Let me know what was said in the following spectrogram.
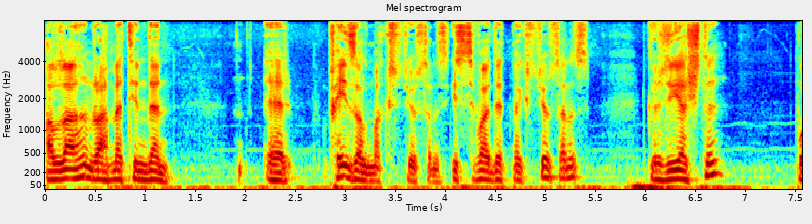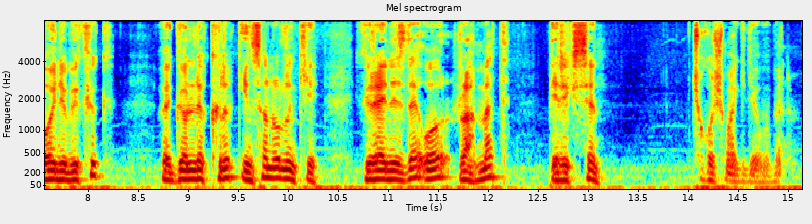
Allah'ın rahmetinden eğer feyz almak istiyorsanız, istifade etmek istiyorsanız gözü yaşlı, boynu bükük ve gönlü kırık insan olun ki yüreğinizde o rahmet biriksin. Çok hoşuma gidiyor bu benim.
